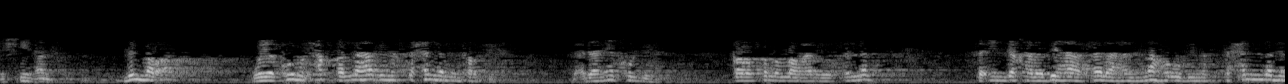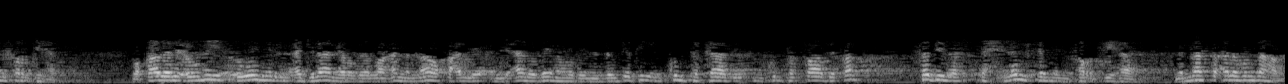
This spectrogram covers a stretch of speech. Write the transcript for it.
عشرين ألف. للمرأة ويكون حقا لها بما استحل من فرجها بعد أن يدخل بها. قال صلى الله عليه وسلم فإن دخل بها فلها النهر بما استحل من فرجها. وقال لعويمر العجلاني رضي الله عنه ما وقع اللعان بينه وبين زوجته إن كنت كاذب إن كنت صادقا فبما استحللت من فرجها. لما سأله النهر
